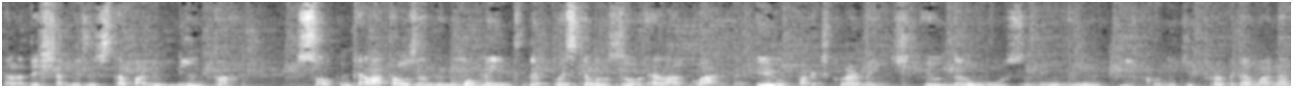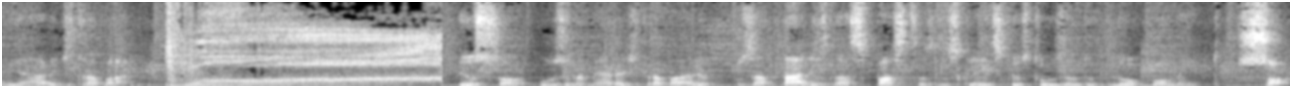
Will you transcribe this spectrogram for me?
Ela deixa a mesa de trabalho limpa só com o que ela está usando no momento, depois que ela usou, ela guarda. Eu, particularmente, eu não uso nenhum ícone de programa na minha área de trabalho. Eu só uso na minha área de trabalho os atalhos das pastas dos clientes que eu estou usando no momento. Só.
